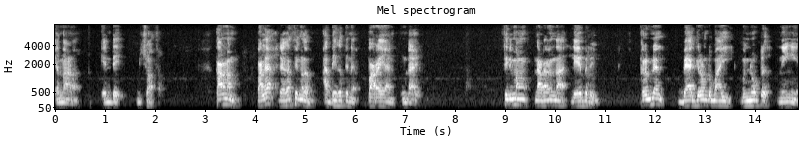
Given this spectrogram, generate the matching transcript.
എന്നാണ് എന്റെ വിശ്വാസം. കാരണം പല രഹസ്യങ്ങളും അദ്ദേഹത്തിന് പറയാൻ ഉണ്ടായിരുന്നു. സിനിമ നടനെന്ന ലേബലിൽ ക്രിമിനൽ ബാക്ക്ഗ്രൗണ്ടുമായി മുന്നോട്ട് നീങ്ങിയ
